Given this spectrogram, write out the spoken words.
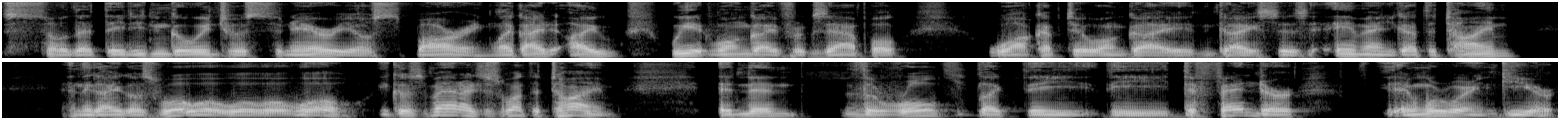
so that they didn't go into a scenario sparring. Like I, I, we had one guy, for example, walk up to one guy and the guy says, "Hey, man, you got the time?" And the guy goes, "Whoa, whoa, whoa, whoa, whoa!" He goes, "Man, I just want the time." And then the role, like the the defender, and we're wearing gear,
